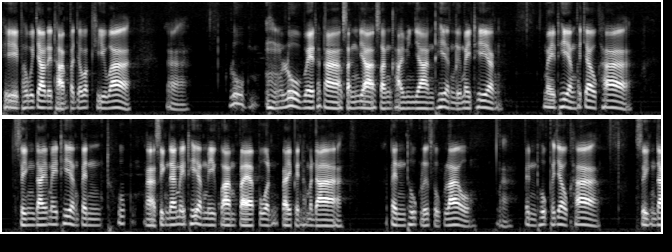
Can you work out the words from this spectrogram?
ที่พระพุทธเจ้าได้ถามปัญจวัคคีย์ว่ารูปรูปเวทนาสัญญาสังขารวิญญาณเที่ยงหรือไม่เที่ยง ไม่เที่ยงพระเจ้าข้าสิ่งใดไม่เที่ยงเป็นทุกสิ่งใดไม่เที่ยงมีความแปรปรวนไปเป็นธรรมดา เป็นทุกข์หรือสุขเล่าเป็นทุกข์พระเจ้าข้าสิ่งใด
